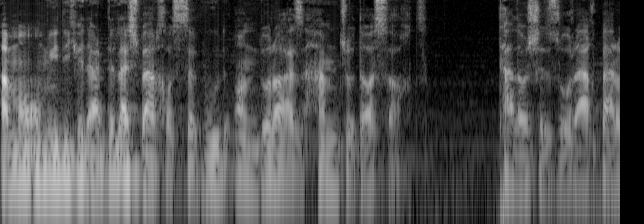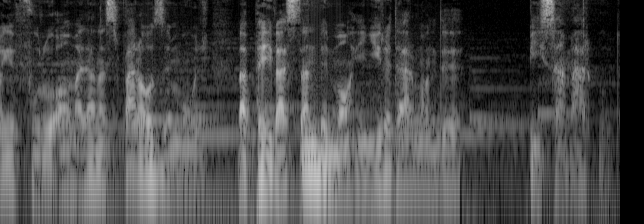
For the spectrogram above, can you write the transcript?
اما امیدی که در دلش برخواسته بود آن دو را از هم جدا ساخت. تلاش زورق برای فرو آمدن از فراز موج و پیوستن به ماهیگیر درمانده بی سمر بود.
